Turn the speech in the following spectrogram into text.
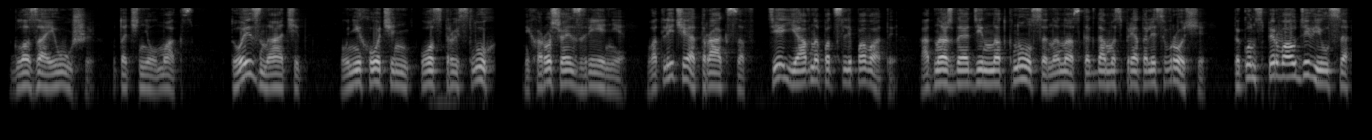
глаза и уши?» – уточнил Макс. «То и значит. У них очень острый слух и хорошее зрение, в отличие от раксов, те явно подслеповаты. Однажды один наткнулся на нас, когда мы спрятались в роще. Так он сперва удивился,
